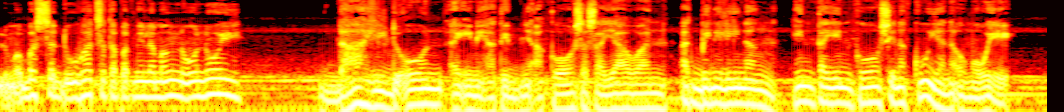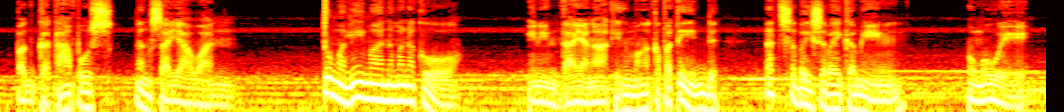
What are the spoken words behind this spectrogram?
lumabas sa duhat sa tapat ni Lamang Nonoy. Dahil doon ay inihatid niya ako sa sayawan at binili ng hintayin ko si na kuya na umuwi pagkatapos ng sayawan. Tumalima naman ako. Hinintay ang aking mga kapatid at sabay-sabay kaming umuwi.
